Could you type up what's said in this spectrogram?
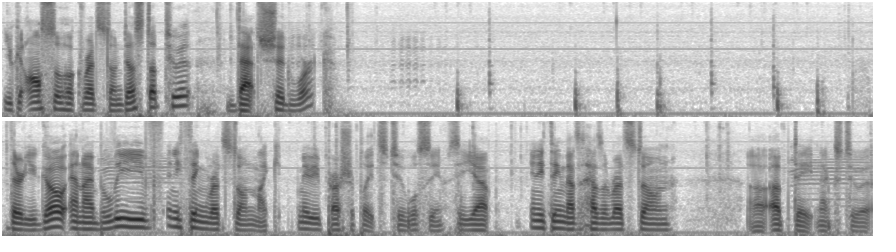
You can also hook redstone dust up to it. That should work. There you go. And I believe anything redstone, like maybe pressure plates too. We'll see. See, yeah. Anything that has a redstone uh, update next to it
